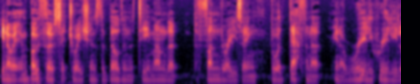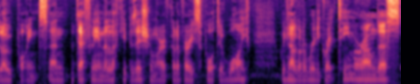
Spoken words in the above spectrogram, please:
you know, in both those situations, the building the team and the the fundraising, there were definite, you know, really, really low points, and definitely in the lucky position where I've got a very supportive wife. We've now got a really great team around us,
